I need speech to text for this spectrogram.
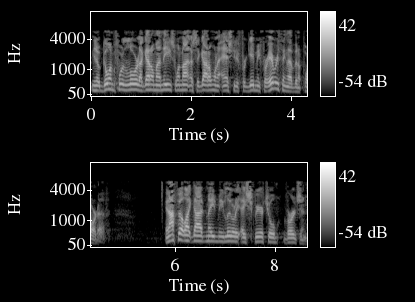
you know, going before the Lord, I got on my knees one night and I said, God, I want to ask you to forgive me for everything I've been a part of. And I felt like God made me literally a spiritual virgin.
